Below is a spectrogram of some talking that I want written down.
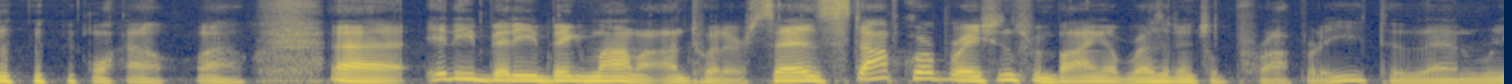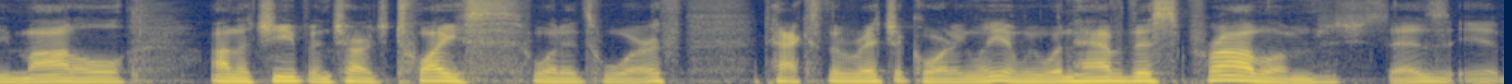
Wow, wow. Uh, Itty Bitty Big Mama on Twitter says stop corporations from buying up residential property to then remodel on the cheap and charge twice what it's worth, tax the rich accordingly, and we wouldn't have this problem. She says it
